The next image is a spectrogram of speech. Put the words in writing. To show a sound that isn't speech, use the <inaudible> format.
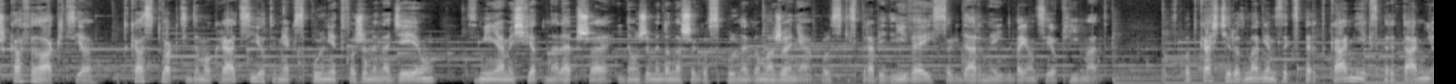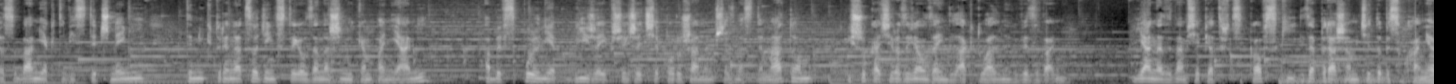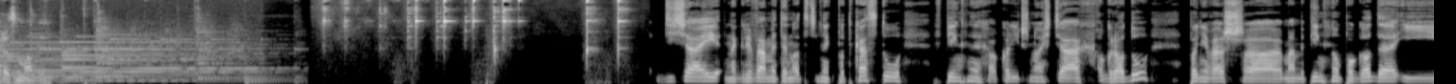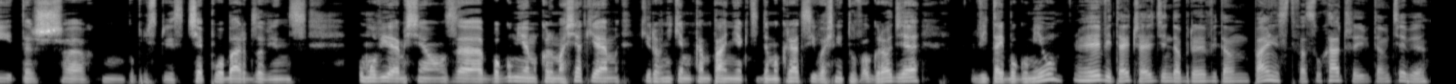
Słuchasz Kafe Akcja, podcastu Akcji Demokracji o tym, jak wspólnie tworzymy nadzieję, zmieniamy świat na lepsze i dążymy do naszego wspólnego marzenia Polski sprawiedliwej, solidarnej, dbającej o klimat. W podcaście rozmawiam z ekspertkami, ekspertami, osobami aktywistycznymi, tymi, które na co dzień stoją za naszymi kampaniami, aby wspólnie bliżej przyjrzeć się poruszanym przez nas tematom i szukać rozwiązań dla aktualnych wyzwań. Ja nazywam się Piotr Cykowski i zapraszam Cię do wysłuchania rozmowy. Dzisiaj nagrywamy ten odcinek podcastu w pięknych okolicznościach ogrodu, ponieważ e, mamy piękną pogodę i też e, po prostu jest ciepło bardzo, więc umówiłem się z Bogumiem Kolmasiakiem, kierownikiem kampanii Akcji Demokracji właśnie tu w ogrodzie. Witaj Bogumił. Y, witaj, cześć, dzień dobry, witam Państwa, słuchaczy i witam Ciebie.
